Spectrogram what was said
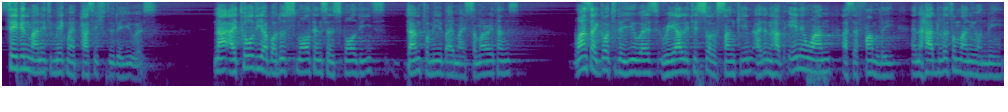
saving money to make my passage to the US. Now, I told you about those small things and small deeds done for me by my Samaritans. Once I got to the US, reality sort of sunk in. I didn't have anyone as a family, and I had little money on me.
